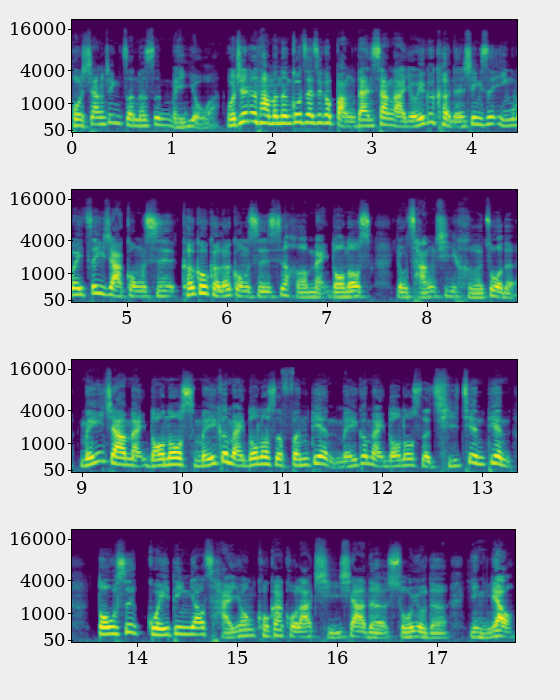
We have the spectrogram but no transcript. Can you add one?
我相信真的是没有啊。我觉得他们能够在这个榜单上啊，有一个可能性是因为这一家公司可口可乐公司是和 McDonald's 有长期合作的。每一家 McDonald's，每一个 McDonald's 的分店，每一个 McDonald's 的旗舰店。都是规定要采用 Coca-Cola 旗下的所有的饮料，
